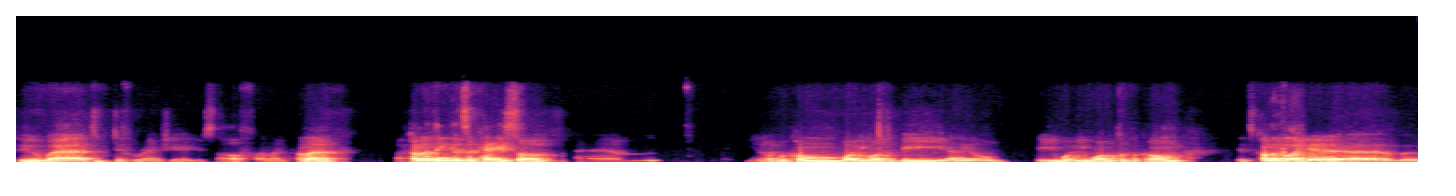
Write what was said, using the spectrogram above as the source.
to uh, to differentiate yourself. And I kind of I kind of think it's a case of um, you know become what you want to be, and you'll be what you want to become. It's kind of like a, a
